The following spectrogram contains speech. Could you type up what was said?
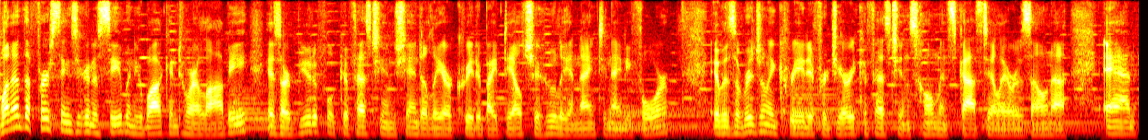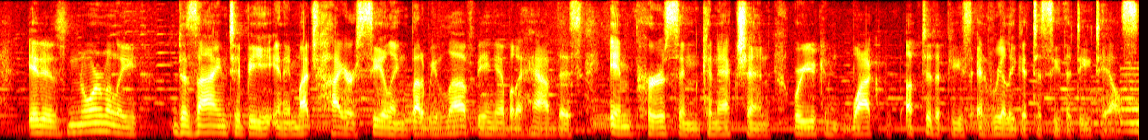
One of the first things you're going to see when you walk into our lobby is our beautiful Cafesjian chandelier created by Dale Chihuly in 1994. It was originally created for Jerry Cafesjian's home in Scottsdale, Arizona, and it is normally designed to be in a much higher ceiling, but we love being able to have this in-person connection where you can walk up to the piece and really get to see the details.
